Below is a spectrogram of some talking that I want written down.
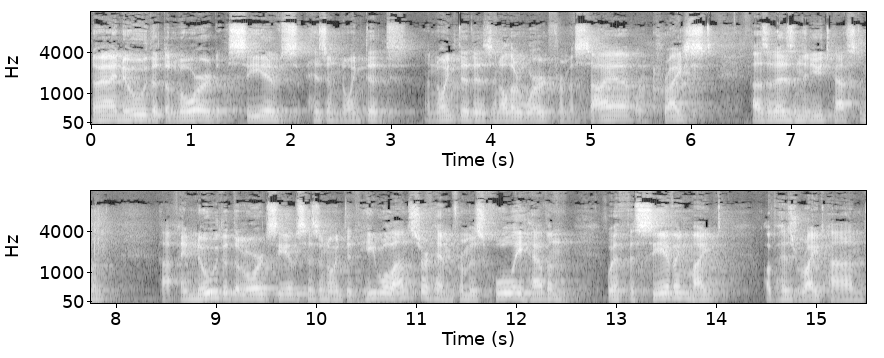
Now I know that the Lord saves his anointed. Anointed is another word for Messiah or Christ, as it is in the New Testament. Uh, I know that the Lord saves his anointed. He will answer him from his holy heaven with the saving might of his right hand.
